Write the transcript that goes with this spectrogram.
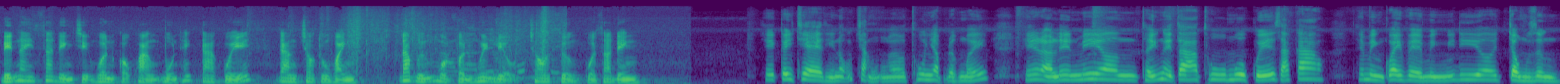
đến nay gia đình chị Huân có khoảng 4 hecta quế đang cho thu hoạch, đáp ứng một phần nguyên liệu cho xưởng của gia đình. Thế cây chè thì nó cũng chẳng thu nhập được mấy, thế là lên mới thấy người ta thu mua quế giá cao, thế mình quay về mình mới đi trồng rừng,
